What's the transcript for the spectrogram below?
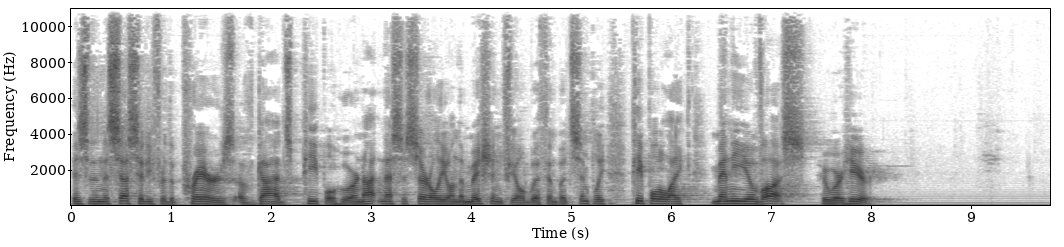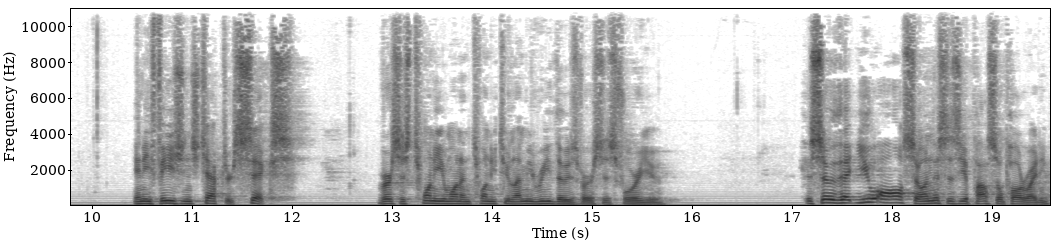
is the necessity for the prayers of God's people who are not necessarily on the mission field with him, but simply people like many of us who are here. In Ephesians chapter 6, verses 21 and 22, let me read those verses for you. So that you also, and this is the apostle Paul writing,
